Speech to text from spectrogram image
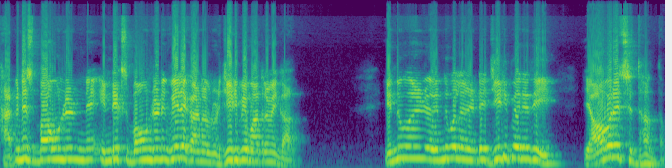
హ్యాపీనెస్ బాగుండే ఇండెక్స్ బాగుండడానికి వేరే కారణాలు ఉన్నాయి. జీడిపి మాత్రమే కాదు. ఎందుకు ఎందువల్లనంటే జీడిపి అనేది యావరేజ్ సిద్ధాంతం.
